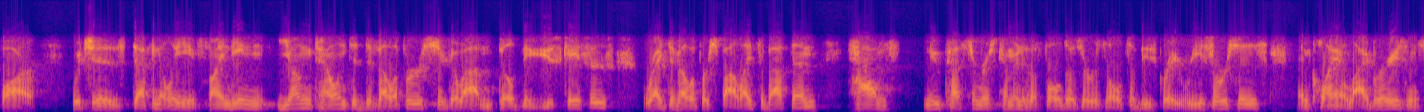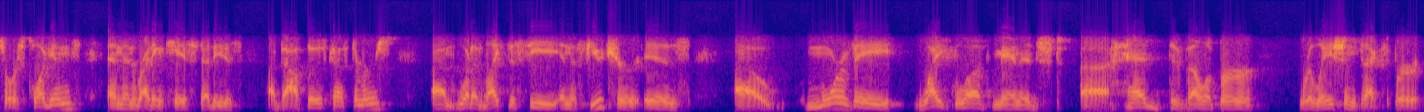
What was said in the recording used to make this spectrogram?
far which is definitely finding young, talented developers to go out and build new use cases, write developer spotlights about them, have new customers come into the fold as a result of these great resources and client libraries and source plugins, and then writing case studies about those customers. Um, what I'd like to see in the future is uh, more of a white glove managed uh, head developer relations expert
